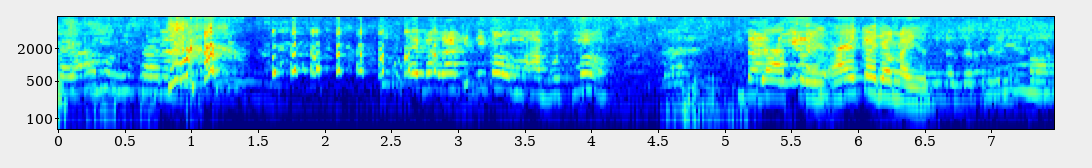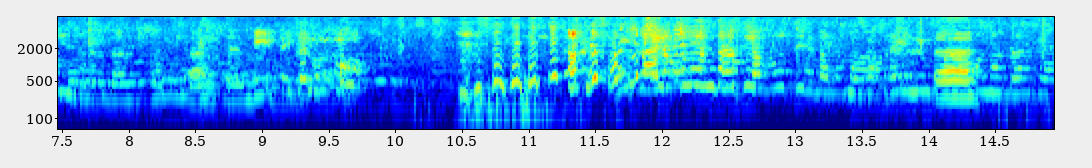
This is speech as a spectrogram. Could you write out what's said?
Ah. Na. Ay, bakit ikaw maabot mo? Dati Dati. yan. Ay, kaya ngayon. Nag-train pa ako ng dancer. Dito, ganun mo. Ay, kala ko yan dati ako. Tin, bala mag-training pa ako ng dancer.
